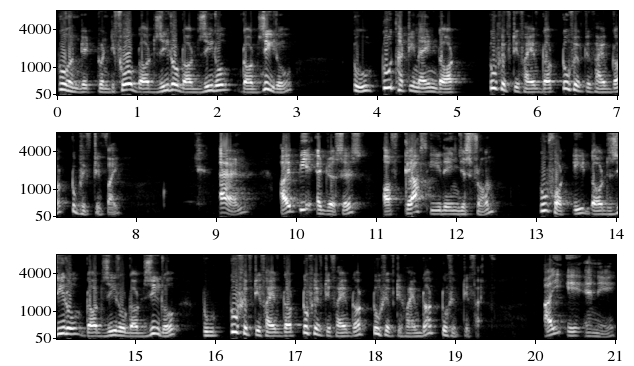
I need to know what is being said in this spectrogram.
224.0.0.0 to 239.255.255.255 and IP addresses of class E ranges from 240.0.0.0 to 255.255.255.255. IANA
